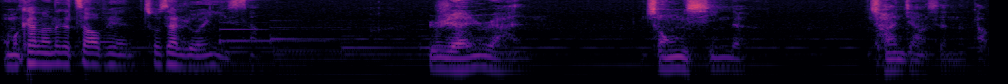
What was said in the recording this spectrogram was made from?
我们看到那个照片，坐在轮椅上，仍然忠心的传讲神的道。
